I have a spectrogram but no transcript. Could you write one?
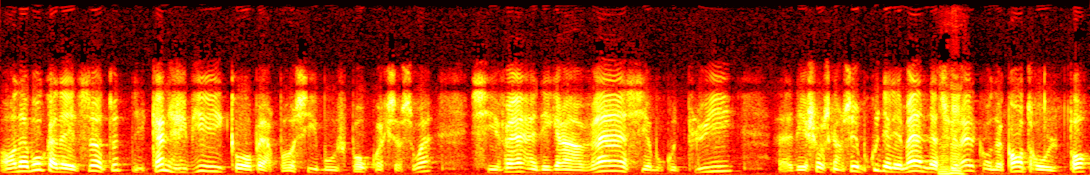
on a beau connaître ça. Tout, quand le gibier ne coopère pas, s'il bouge pas ou quoi que ce soit, s'il fait des grands vents, s'il y a beaucoup de pluie, euh, des choses comme ça, il y a beaucoup d'éléments naturels qu'on ne contrôle pas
